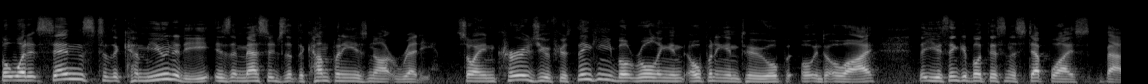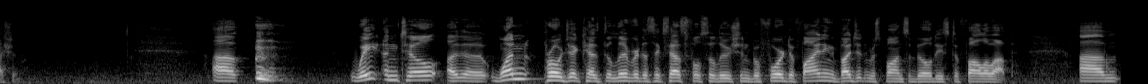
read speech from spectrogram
but what it sends to the community is a message that the company is not ready. So I encourage you, if you're thinking about rolling in, opening into, into OI, that you think about this in a stepwise fashion. Uh, wait until uh, one project has delivered a successful solution before defining the budget and responsibilities to follow up. Um,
